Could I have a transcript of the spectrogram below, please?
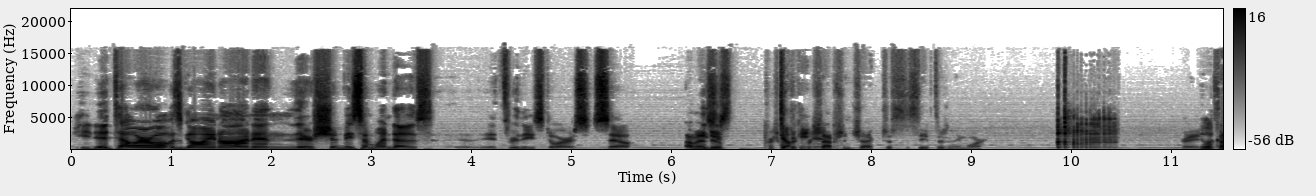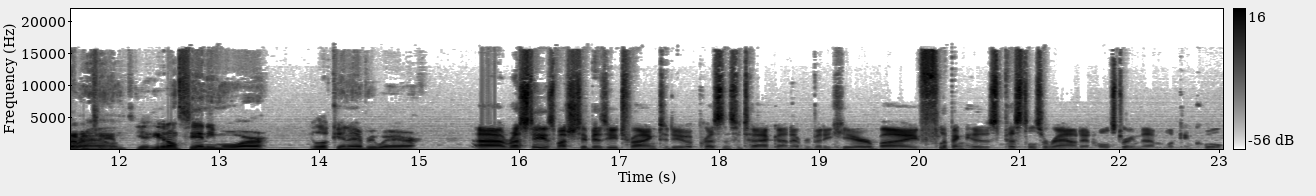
he did tell her what was going on, and there should be some windows uh, through these doors. So I'm gonna do just a per- ducking quick in. perception check just to see if there's any more. Great. You look 17. around. You, you don't see any more. You're looking everywhere. Uh, Rusty is much too busy trying to do a presence attack on everybody here by flipping his pistols around and holstering them, looking cool.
